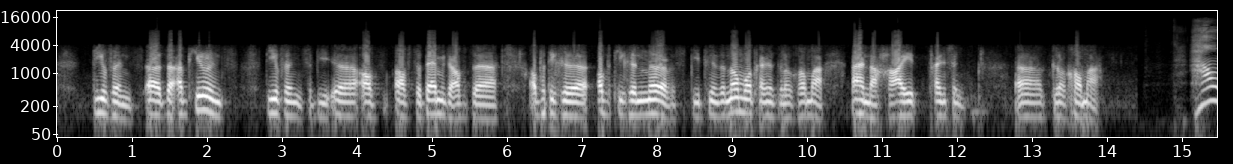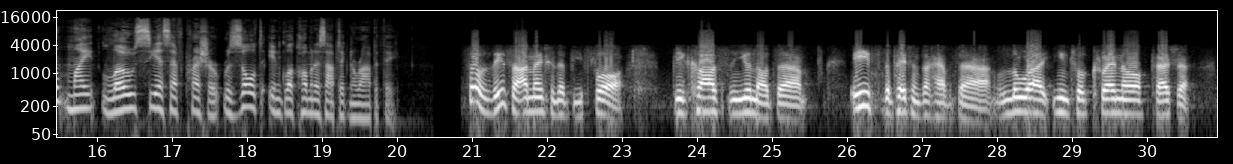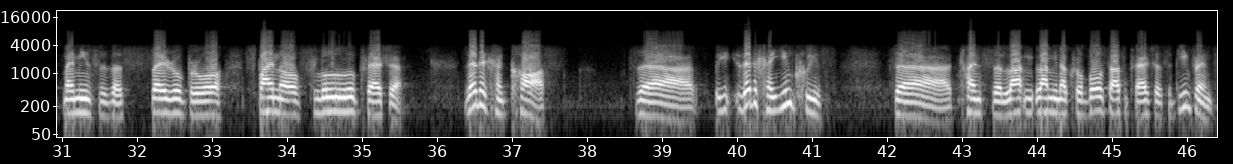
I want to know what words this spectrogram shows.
difference, uh, the appearance difference be, uh, of of the damage of the optical optical nerves between the normal tension glaucoma and the high tension uh, glaucoma. How might low CSF pressure result in glaucomatous optic neuropathy? So this I mentioned before, because you know the if the patients have the lower intracranial pressure, that means the cerebral spinal fluid pressure, that can cause the that can increase the translaminar cribrosas pressure difference.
